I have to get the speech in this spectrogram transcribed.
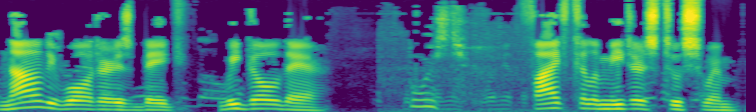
Now the water is big. We go there. 5 kilometers to swim.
